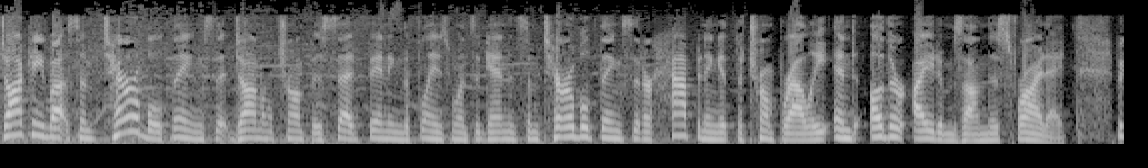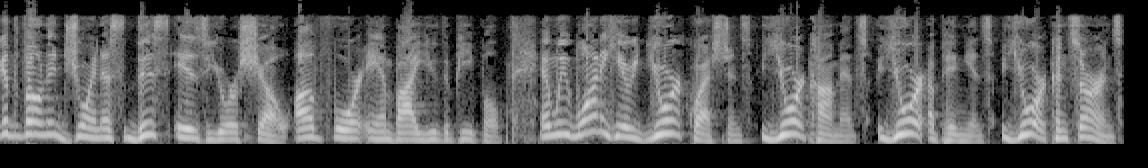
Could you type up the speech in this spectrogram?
Talking about some terrible things that Donald Trump has said, fanning the flames once again, and some terrible things that are happening at the Trump rally and other items on this Friday. Pick up the phone and join us. This is your show of, for, and by you, the people. And we want to hear your questions, your comments, your opinions, your concerns.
